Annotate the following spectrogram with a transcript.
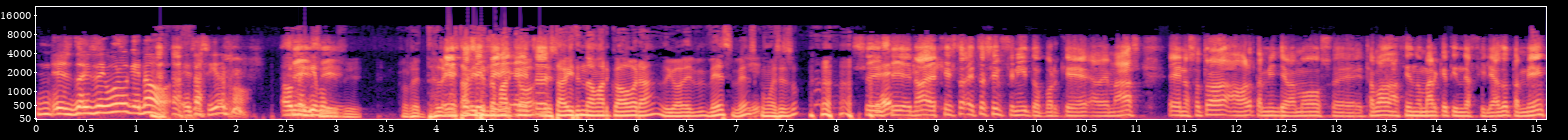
estoy seguro que no. ¿Es así o no? ¿O me equivoco? Correcto. Le estaba, diciendo Marco, le estaba diciendo a Marco ahora, digo, ¿ves? ¿Ves cómo es eso? Sí, ¿Eh? sí, no, es que esto, esto es infinito, porque además eh, nosotros ahora también llevamos, eh, estamos haciendo marketing de afiliado también,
